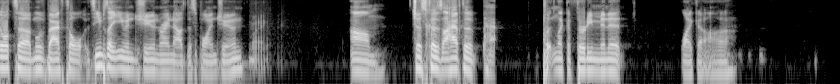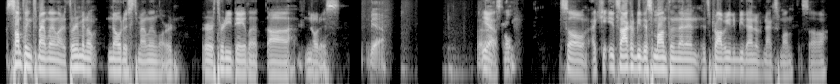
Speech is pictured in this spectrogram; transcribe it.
able to move back to. It seems like even June right now at this point, June. Right. Um, just because I have to ha- put in like a 30 minute, like uh, something to my landlord, 30 minute notice to my landlord, or 30 day uh notice. Yeah. yeah, so, so I can't, it's not going to be this month, and then it's probably going to be the end of next month. So,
